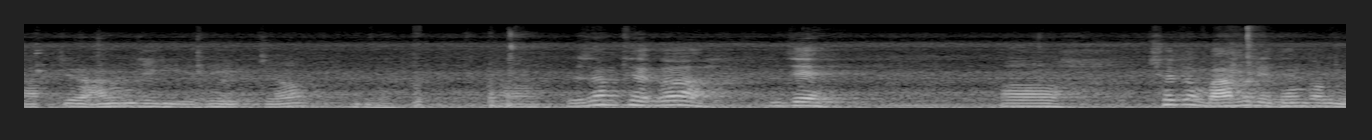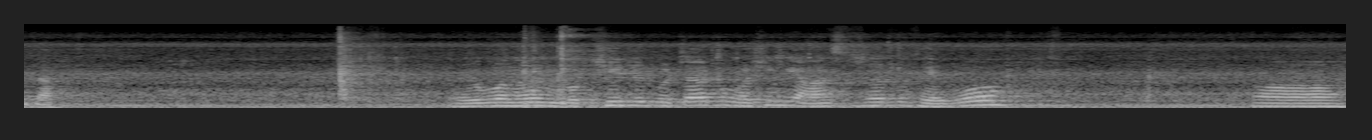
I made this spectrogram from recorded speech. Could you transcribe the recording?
앞뒤로 안 움직이게 돼 있죠. 어, 이 상태가 이제 어, 최종 마무리된 겁니다. 이거는 뭐 길이고 짧은 거 신경 안 쓰셔도 되고 어,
